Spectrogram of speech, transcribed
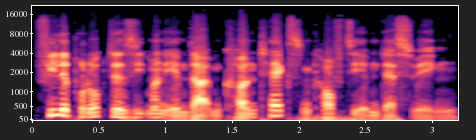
Viele Produkte sieht man eben da im Kontext und kauft sie eben deswegen.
